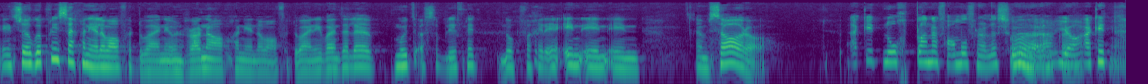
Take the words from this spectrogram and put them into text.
En so hoop nie sy gaan heeltemal verdwyn nie en Ranna gaan heeltemal verdwyn nie want hulle moet asseblief net nog vergeet en en en en um, Sarah. Ek het nog planne vir almal van hulle so. O, uh, okay. Ja, ek het Ja.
